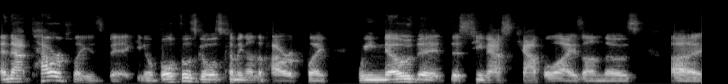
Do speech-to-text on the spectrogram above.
And that power play is big. You know, both those goals coming on the power play. We know that this team has to capitalize on those. Uh,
